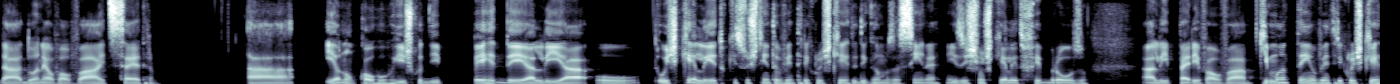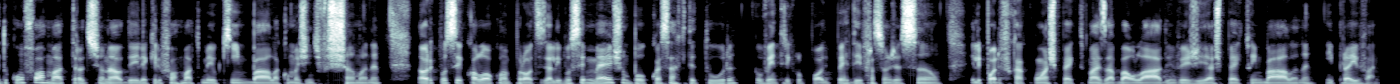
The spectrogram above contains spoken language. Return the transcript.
da, do anel valvar, etc. Ah, e eu não corro o risco de perder ali a, o, o esqueleto que sustenta o ventrículo esquerdo, digamos assim, né? Existe um esqueleto fibroso ali perivalvar, que mantém o ventrículo esquerdo com o formato tradicional dele, aquele formato meio que embala, como a gente chama, né? Na hora que você coloca uma prótese ali, você mexe um pouco com essa arquitetura, o ventrículo pode perder fração de ejeção, ele pode ficar com um aspecto mais abaulado em vez de aspecto embala, né? E por aí vai.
